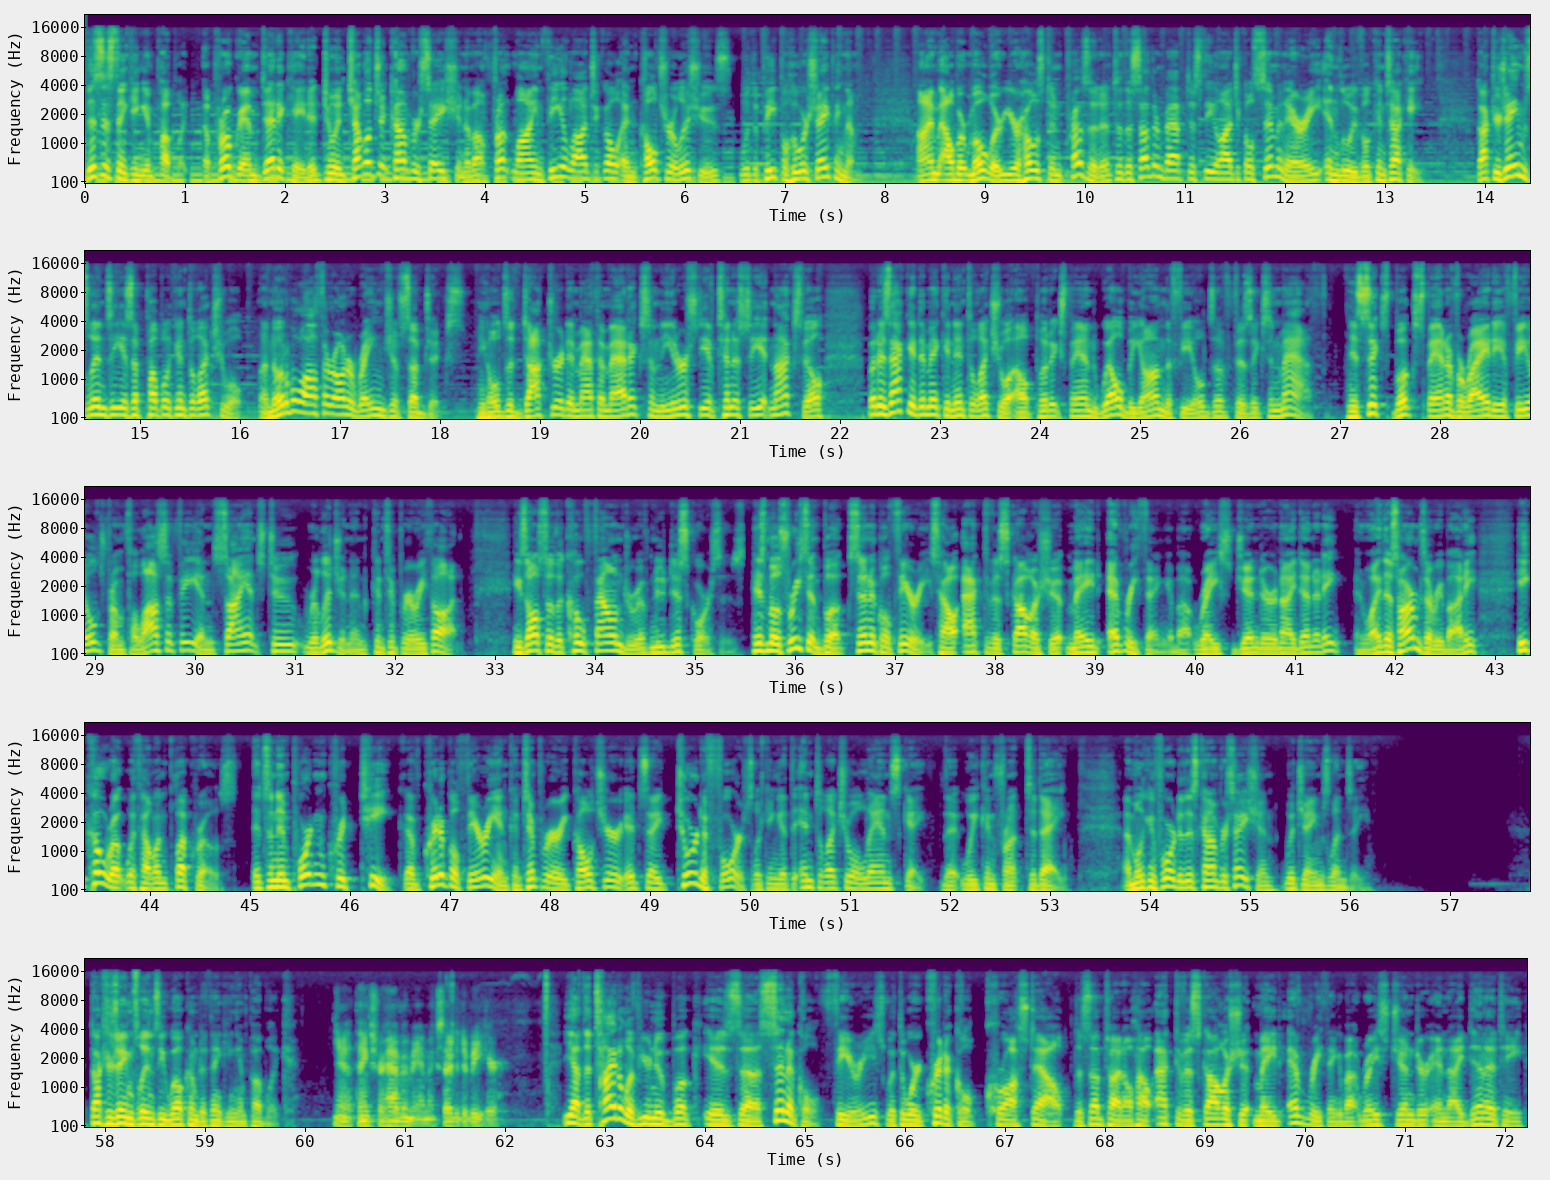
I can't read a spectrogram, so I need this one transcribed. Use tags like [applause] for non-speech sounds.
This is Thinking in Public, a program dedicated to intelligent conversation about frontline theological and cultural issues with the people who are shaping them. I'm Albert Mohler, your host and president of the Southern Baptist Theological Seminary in Louisville, Kentucky. Dr. James Lindsay is a public intellectual, a notable author on a range of subjects. He holds a doctorate in mathematics from the University of Tennessee at Knoxville, but his academic and intellectual output expand well beyond the fields of physics and math. His six books span a variety of fields from philosophy and science to religion and contemporary thought. He's also the co founder of New Discourses. His most recent book, Cynical Theories How Activist Scholarship Made Everything About Race, Gender, and Identity, and Why This Harms Everybody, he co wrote with Helen Pluckrose. It's an important critique of critical theory and contemporary culture. It's a tour de force looking at the intellectual landscape that we confront today. I'm looking forward to this conversation with James Lindsay. Dr. James Lindsay, welcome to Thinking in Public. Yeah, thanks for having me. I'm excited to be here. Yeah, the title of your new book is uh, Cynical Theories, with the word critical crossed out. The subtitle, How Activist Scholarship Made Everything About Race, Gender, and Identity,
